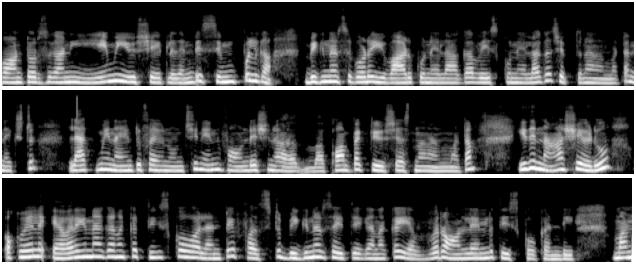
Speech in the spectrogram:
కాంటోర్స్ కానీ ఏమీ యూజ్ చేయట్లేదండి. సింపుల్‌గా బిగినర్స్ కూడా ఇవి వాడుకునేలాగా వేసుకునేలాగా చెప్తున్నాను అనమాట నెక్స్ట్ లాక్మీ 925 నుంచి నేను foundation compact use compact use ఇది నా షేడు. ఒకవేళ ఎవరైనా కనుక తీసుకోవాలంటే ఫస్ట్ బిగినర్స్ అయితే కనుక ఎవ్వరు ఆన్‌లైన్‌లో తీసుకోకండి. మన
